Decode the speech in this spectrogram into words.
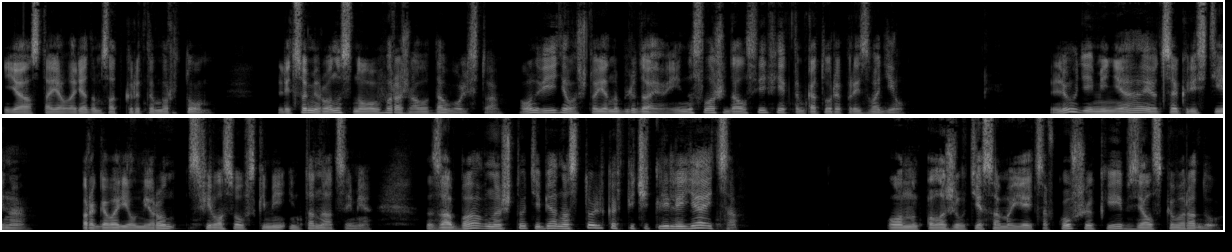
Я стояла рядом с открытым ртом. Лицо Мирона снова выражало довольство. Он видел, что я наблюдаю, и наслаждался эффектом, который производил. «Люди меняются, Кристина», — проговорил Мирон с философскими интонациями. «Забавно, что тебя настолько впечатлили яйца». Он положил те самые яйца в ковшик и взял сковороду.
